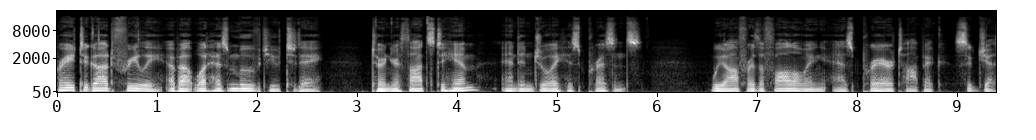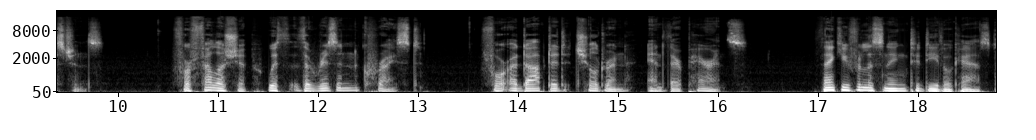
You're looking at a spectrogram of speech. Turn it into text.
Pray to God freely about what has moved you today. Turn your thoughts to Him and enjoy His presence. We offer the following as prayer topic suggestions for fellowship with the risen Christ, for adopted children and their parents. Thank you for listening to DevoCast.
